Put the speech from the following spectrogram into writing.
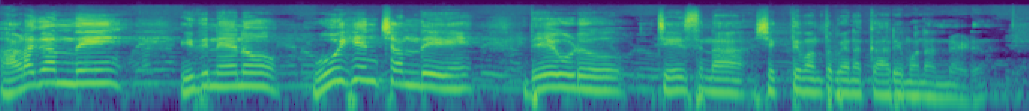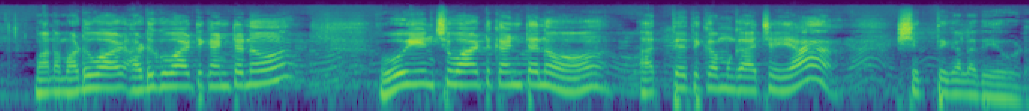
అడగంది ఇది నేను ఊహించంది. దేవుడు చేసిన శక్తివంతమైన కార్యం అని అన్నాడు. మనం అడుగు అడుగు వాటికంటేనూ ఊహించు వాటికంటేనూ అత్యధికంగా చేయ శక్తిగల దేవుడు.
